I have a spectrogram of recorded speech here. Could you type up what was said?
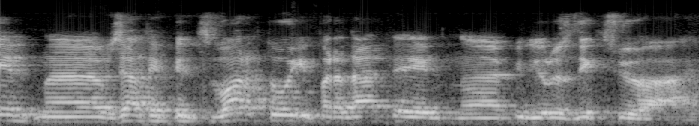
е, взяти під варту і передати е, під юрисдикцію Гаги.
